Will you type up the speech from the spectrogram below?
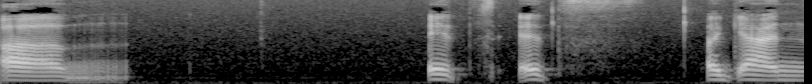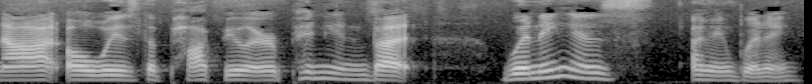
um it's it's again not always the popular opinion but winning is I mean, winning,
